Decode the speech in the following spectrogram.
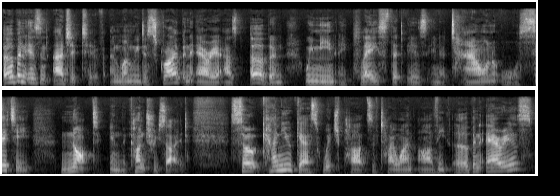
Urban is an adjective, and when we describe an area as urban, we mean a place that is in a town or city, not in the countryside. So, can you guess which parts of Taiwan are the urban areas?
